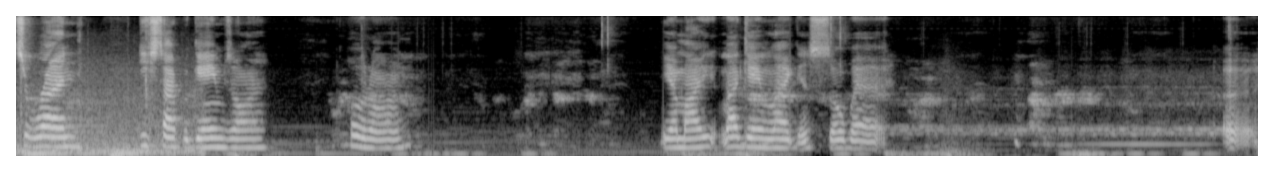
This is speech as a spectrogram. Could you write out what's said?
to run these type of games on. Hold on. Yeah, my my game lag is so bad. Uh,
